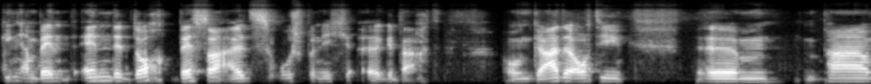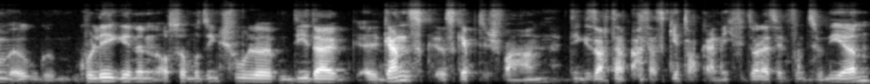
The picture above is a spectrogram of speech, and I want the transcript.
ging am Ende doch besser als ursprünglich äh, gedacht. Und gerade auch die ähm, ein paar äh, Kolleginnen aus der Musikschule, die da äh, ganz skeptisch waren, die gesagt haben, ach, das geht doch gar nicht, wie soll das denn funktionieren?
